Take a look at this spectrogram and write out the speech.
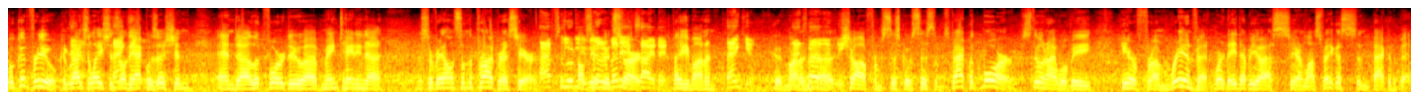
Well, good for you. Congratulations yeah, on the you. acquisition and uh, look forward to uh, maintaining a the surveillance on the progress here. Absolutely, Off we are very start. excited. Thank you, Manan. Thank you. Good, Manan uh, Shah from Cisco Systems. Back with more. Stu and I will be here from reInvent. We're at AWS here in Las Vegas and back in a bit.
